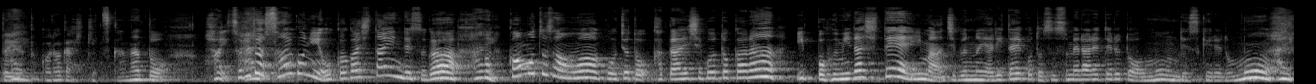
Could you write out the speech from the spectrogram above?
というところが秘訣かなと、はい。それでは最後にお伺いしたいんですが、はい。まあ川本さんはこうちょっと硬い仕事から一歩踏み出して今自分のやりたいことを進められてるとは思うんですけれども、はい。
